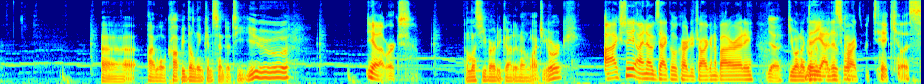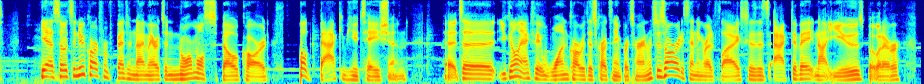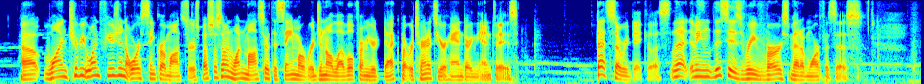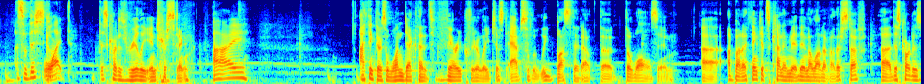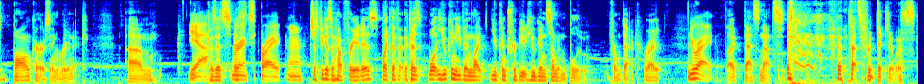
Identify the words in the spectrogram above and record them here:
Uh, I will copy the link and send it to you, Yeah, that works. unless you've already got it on YG.org. Actually, I know exactly what card you're talking about already. Yeah, do you want to go? The- yeah, this one? card's ridiculous. Yeah, so it's a new card from Phantom Nightmare. It's a normal spell card called Back Mutation. It's a you can only activate one card with this card's name per turn, which is already sending red flags because it's activate, not use, but whatever. Uh, one tribute one fusion or synchro monster. Special summon one monster at the same original level from your deck, but return it to your hand during the end phase. That's so ridiculous. That I mean, this is reverse metamorphosis. So this card, What? This card is really interesting. I I think there's one deck that it's very clearly just absolutely busted out the the walls in. Uh, but I think it's kind of mid in a lot of other stuff. Uh, this card is bonkers in Runick. Um, Yeah, 'Cause it's- Runick it's- Spright. yeah. just because of how free it is. Like the because well, you can even like you contribute Hugin summon blue from deck, right? Right. Like that's nuts. that's ridiculous.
